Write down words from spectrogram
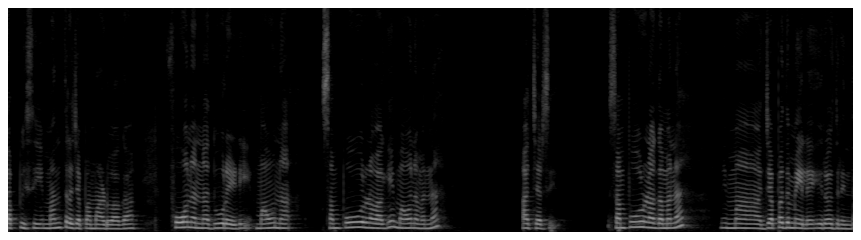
ತಪ್ಪಿಸಿ ಮಂತ್ರ ಜಪ ಮಾಡುವಾಗ ಫೋನನ್ನು ದೂರ ಇಡಿ, ಮೌನ, ಸಂಪೂರ್ಣವಾಗಿ ಮೌನವನ್ನು ಆಚರಿಸಿ. ಸಂಪೂರ್ಣ ಗಮನ ನಿಮ್ಮ ಜಪದ ಮೇಲೆ ಇರೋದರಿಂದ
